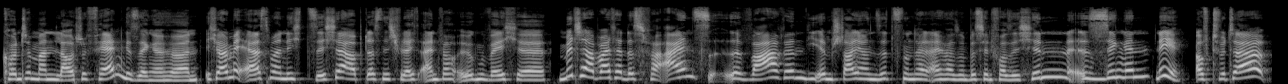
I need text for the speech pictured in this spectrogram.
konnte man laute Fangesänge hören. Ich war mir erstmal nicht sicher, ob das nicht vielleicht einfach irgendwelche Mitarbeiter des Vereins äh, waren, die im Stadion sitzen und halt einfach so ein bisschen vor sich hin singen. Nee, auf Twitter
